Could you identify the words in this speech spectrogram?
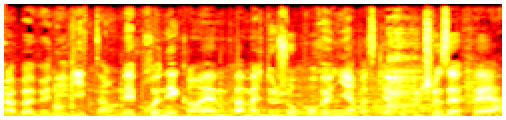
Ah bah venez vite, hein. mais prenez quand même pas mal de jours pour venir parce qu'il y a beaucoup de choses à faire.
